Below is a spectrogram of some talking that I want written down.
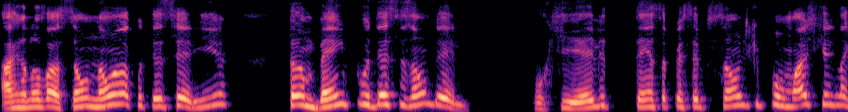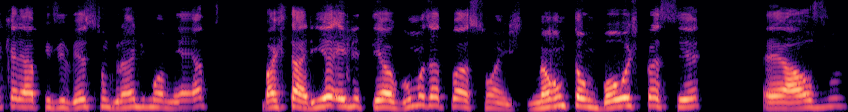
a renovação não aconteceria também por decisão dele, porque ele tem essa percepção de que por mais que ele naquela época vivesse um grande momento, bastaria ele ter algumas atuações não tão boas para ser é alvo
